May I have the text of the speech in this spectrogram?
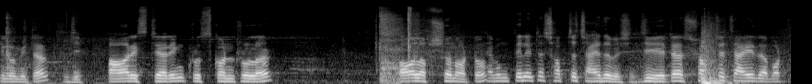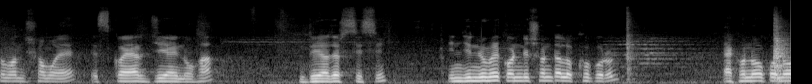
কিলোমিটার। জি। Power steering cruise controller all option auto এবং তেলেটা সবচেয়ে চাহিদা বেশি। জি এটা সবচেয়ে চাহিদা বর্তমান সময়ে স্কোয়ার জিআই নোহা দুই হাজার সিসি ইঞ্জিন রুমের কন্ডিশনটা লক্ষ্য করুন। এখনও কোনো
